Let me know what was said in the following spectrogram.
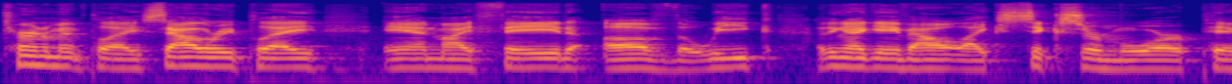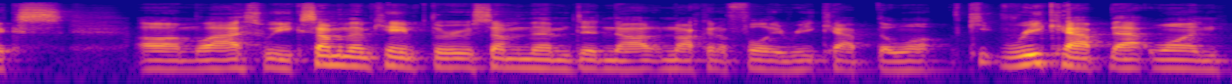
tournament play, salary play, and my fade of the week. I think I gave out like six or more picks um, last week. Some of them came through, some of them did not. I'm not going to fully recap the one, recap that one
